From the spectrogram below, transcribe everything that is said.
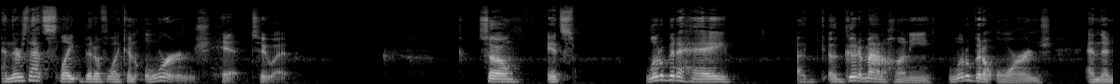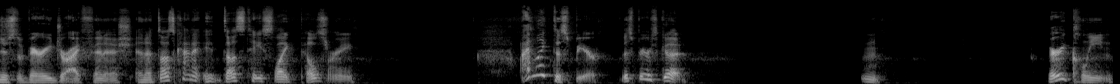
And there's that slight bit of like an orange hit to it. So it's a little bit of hay, a, a good amount of honey, a little bit of orange, and then just a very dry finish. And it does kind of it does taste like pilsnery. I like this beer. This beer is good. Mm. Very clean.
